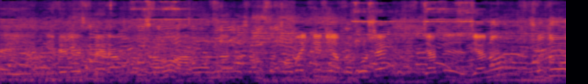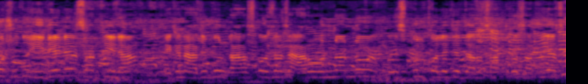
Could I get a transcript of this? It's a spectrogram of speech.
এই ইন্টারনেট ম্যাডাম সহ আরও অন্যান্য সংস্থা সবাইকে নিয়ে আমরা বসে, যাতে যেন শুধু শুধু ইডেনের ছাত্রী না এখানে আজিপুর গার্লস কলেজ আছে আরও অন্যান্য স্কুল কলেজে যারা ছাত্রছাত্রী আছে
